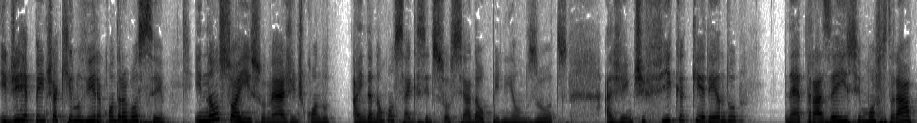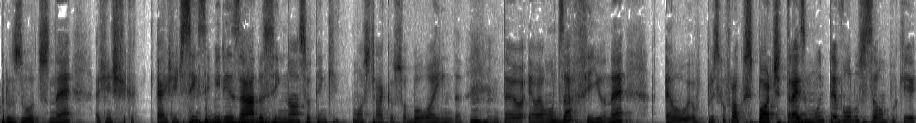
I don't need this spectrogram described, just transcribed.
E de repente aquilo vira contra você. E não só isso, né? A gente quando ainda não consegue se dissociar da opinião dos outros, a gente fica querendo né, trazer isso e mostrar para os outros, né? A gente fica a gente sensibilizado assim, nossa, eu tenho que mostrar que eu sou boa ainda. Uhum. Então é, é, um desafio, né? É, eu, por isso que eu falo que o esporte traz muita evolução, porque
